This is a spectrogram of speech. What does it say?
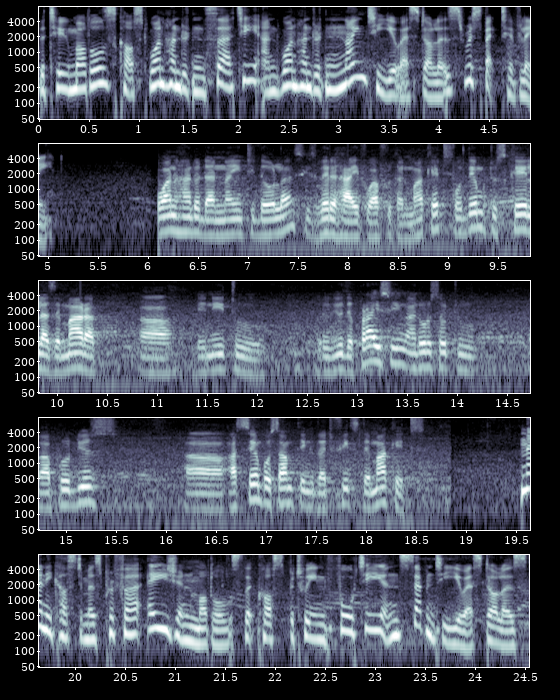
The two models cost 130 and 190 US dollars, respectively. $190 is very high for African market. For them to scale as a Mara, uh, they need to review the pricing and also to uh, produce uh, assemble something that fits the market. Many customers prefer Asian models that cost between 40 and 70 US dollars.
